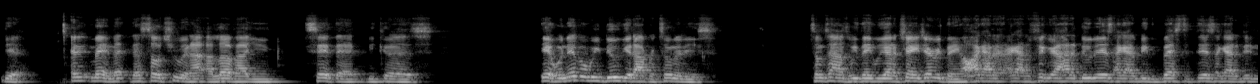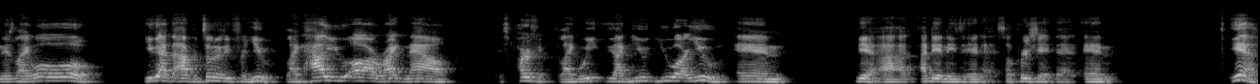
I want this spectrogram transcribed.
Yeah, and man, that, that's so true, and I, I love how you said that because, yeah, whenever we do get opportunities, sometimes we think we got to change everything. Oh, I gotta, I gotta figure out how to do this. I gotta be the best at this. I gotta do. And it's like, whoa, whoa, whoa, you got the opportunity for you. Like how you are right now is perfect. Like we, like you, you are you. And yeah, I, I did need to hear that. So appreciate that. And yeah,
